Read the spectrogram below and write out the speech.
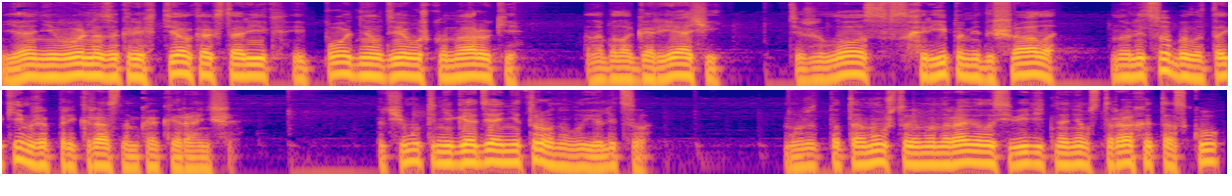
Я невольно закряхтел, как старик, и поднял девушку на руки. Она была горячей, тяжело, с всхрипами дышала, но лицо было таким же прекрасным, как и раньше. Почему-то негодяй не тронул ее лицо. Может, потому, что ему нравилось видеть на нем страх и тоску?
